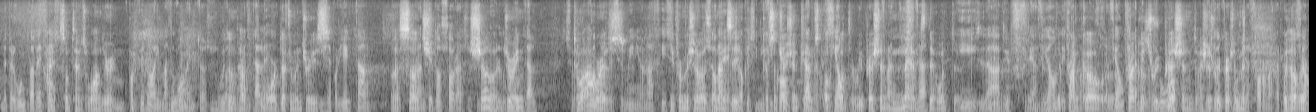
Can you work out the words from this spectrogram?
me pregunto a veces, I sometimes wonder mm, ¿por qué no hay más documentos we don't have more documentaries y se proyectan as such, shown during two hours. Information about the Nazi concentration camps, of what repression meant, the, what the, the, the Franco, uh, Franco's repression, the fascist repression meant with other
